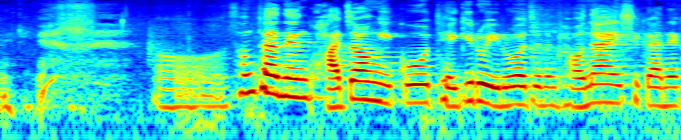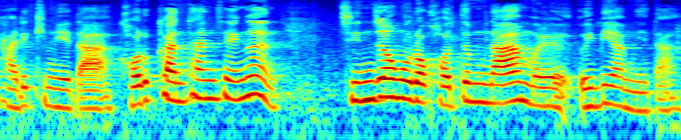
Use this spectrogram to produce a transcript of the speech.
어, 성탄은 과정이고 대기로 이루어지는 변화의 시간을 가리킵니다. 거룩한 탄생은 진정으로 거듭남을 의미합니다.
